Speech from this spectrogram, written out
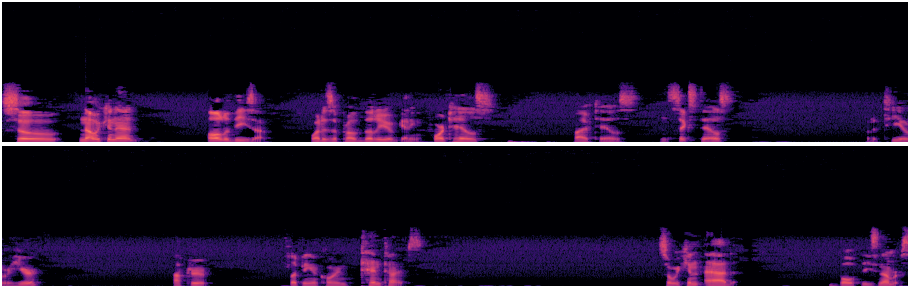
So now we can add all of these up. What is the probability of getting 4 tails, 5 tails, and 6 tails? Put a T over here. After flipping a coin 10 times. So we can add both these numbers.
